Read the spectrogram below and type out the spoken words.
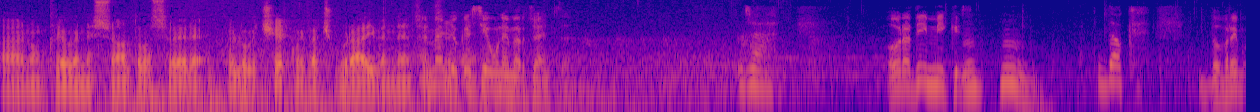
Non credo che nessun altro possa avere quello che cerco, mi faccio curare la dipendenza. È meglio che sia un'emergenza. Già. Ora dimmi che Mhm. Doc, dovremo...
